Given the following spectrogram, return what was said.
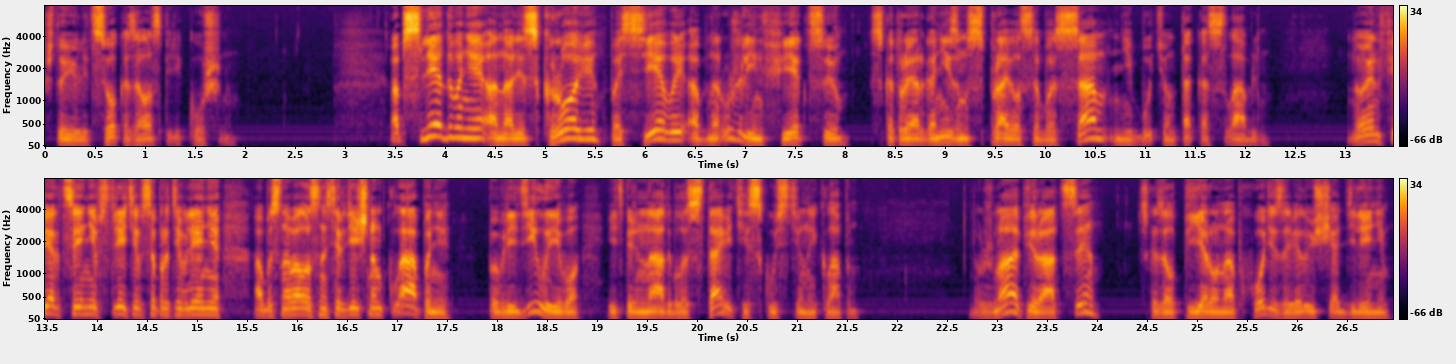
что ее лицо казалось перекошенным. Обследование, анализ крови, посевы обнаружили инфекцию, с которой организм справился бы сам, не будь он так ослаблен. Но инфекция, не встретив сопротивления, обосновалась на сердечном клапане, повредила его, и теперь надо было ставить искусственный клапан. «Нужна операция», — сказал Пьеру на обходе, заведующий отделением.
